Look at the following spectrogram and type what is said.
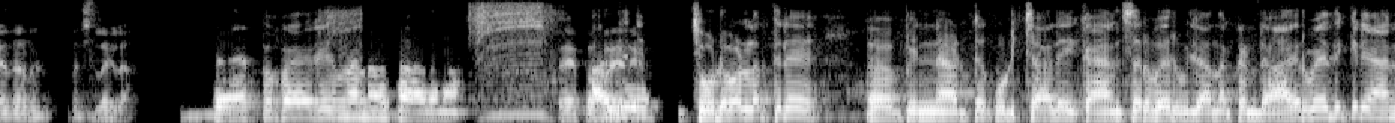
ഏതാണ്? മനസ്സിലായില്ല. പേപ്പ് പേര് തന്നെ ഒരു സാധനം. അത് ചൂടുവെള്ളത്തിൽ പിന്നെ ഇട്ട് കുടിച്ചാൽ ക്യാൻസർ വരില്ല എന്നൊക്കെ ഉണ്ട്. ആയുർവേദിക്കിൽ ഞാൻ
